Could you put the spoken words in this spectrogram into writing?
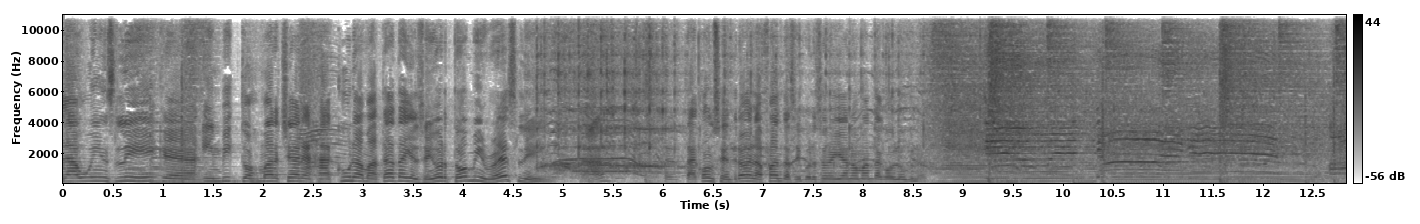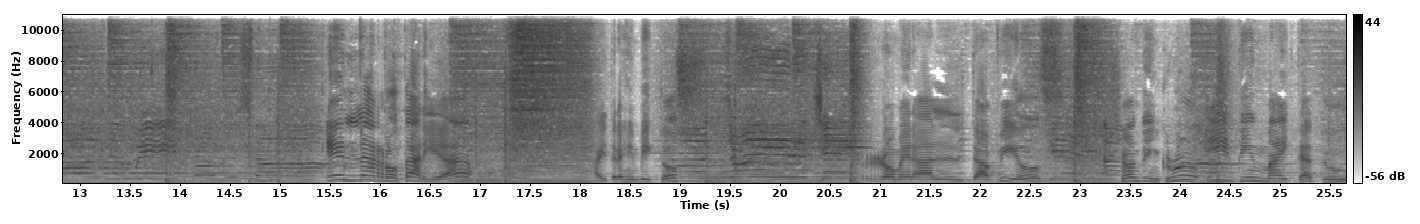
la Wins League, eh, invictos marchan a Hakuna Matata y el señor Tommy Wrestling. ¿ah? Está concentrado en la fantasy, por eso ya no manda columnas. En la rotaria hay tres invictos. Romeral Davies, Shunting Crew y Team Mike Tattoo.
